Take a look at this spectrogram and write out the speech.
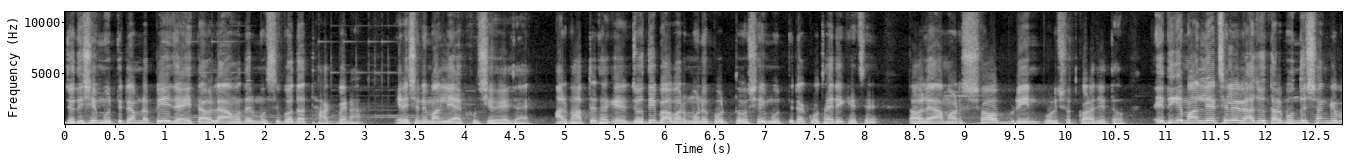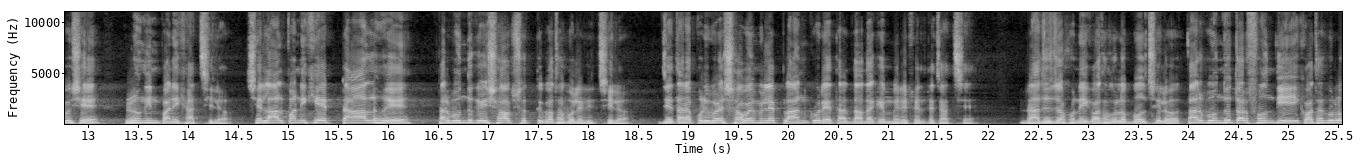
যদি সেই মূর্তিটা আমরা পেয়ে যাই, তাহলে আমাদের মুসিবত আর থাকবে না। এটা শুনে মাল্লিয়া খুশি হয়ে যায়। আর ভাবতে থাকে, যদি বাবার মনে পড়তো সেই মূর্তিটা কোথায় রেখেছে, তাহলে আমার সব ঋণ পরিশোধ করা যেত। এদিকে মাল্লিয়ার ছেলে রাজু তার বন্ধুর সঙ্গে বসে রঙিন পানি খাচ্ছিল। সে লাল পানি খেয়ে টাল হয়ে তার বন্ধুকে এই সব সত্যি কথা বলে দিচ্ছিল, যে তারা পরিবারের সবাই মিলে প্ল্যান করে তার দাদাকে মেরে ফেলতে চাচ্ছে। রাজু যখন এই কথাগুলো বলছিল, তার বন্ধু তার ফোন দিয়ে এই কথাগুলো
